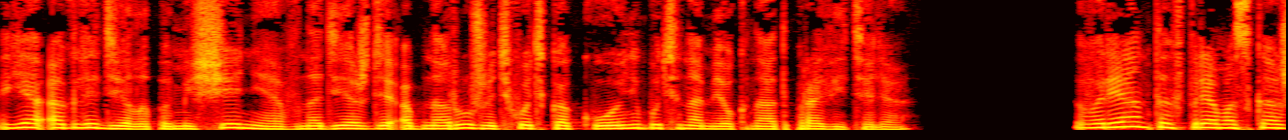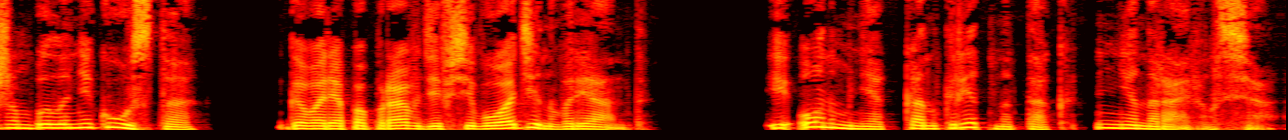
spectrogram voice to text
Я оглядела помещение в надежде обнаружить хоть какой-нибудь намек на отправителя. Вариантов, прямо скажем, было не густо. Говоря по правде, всего один вариант и он мне конкретно так не нравился.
